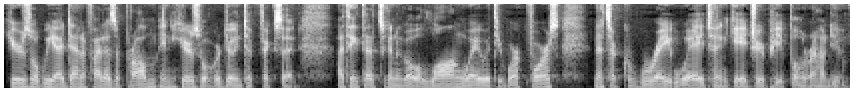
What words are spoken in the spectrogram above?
Here's what we identified as a problem. And here's what we're doing to fix it. I think that's going to go a long way with your workforce. And that's a great way to engage your people around you.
